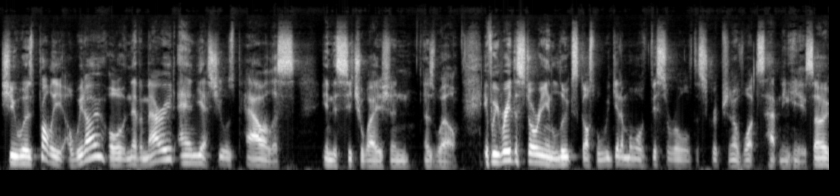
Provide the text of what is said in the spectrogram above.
She was probably a widow or never married, and yes, she was powerless in this situation as well. If we read the story in Luke's gospel, we get a more visceral description of what's happening here. So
